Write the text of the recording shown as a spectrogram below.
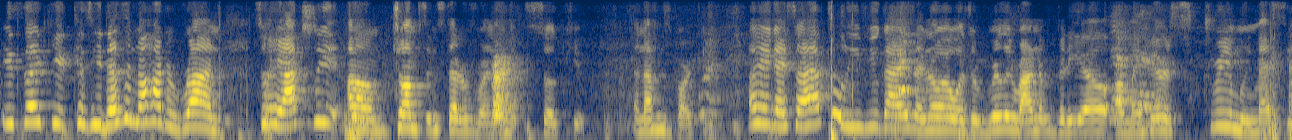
he's so cute because he doesn't know how to run. So he actually um, jumps instead of running. It's so cute. And now he's barking. Okay, guys, so I have to leave you guys. I know it was a really random video. Um, my hair is extremely messy.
